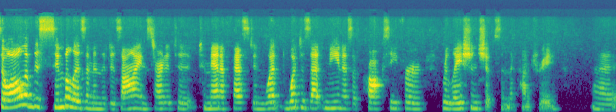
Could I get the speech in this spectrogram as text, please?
so all of this symbolism in the design started to, to manifest in what, what does that mean as a proxy for relationships in the country. uh,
